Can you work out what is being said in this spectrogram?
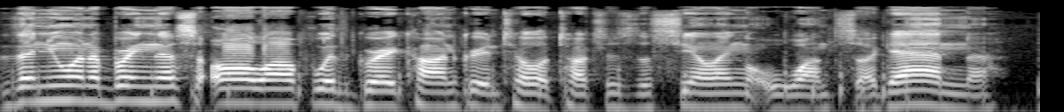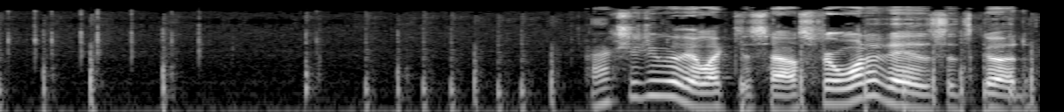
Then you want to bring this all up with gray concrete until it touches the ceiling once again. I actually do really like this house. For what it is, it's good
